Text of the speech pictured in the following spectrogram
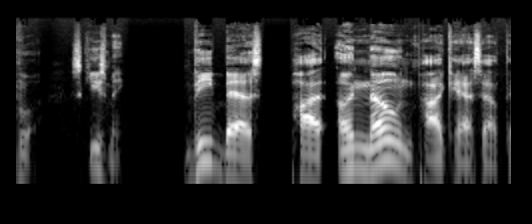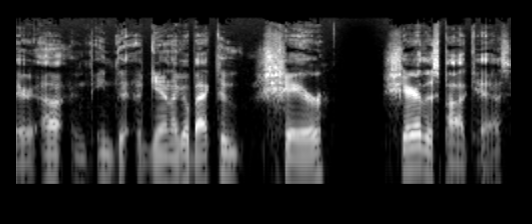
excuse me, the best pod, unknown podcast out there. Uh, and, and again, I go back to share, share this podcast.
